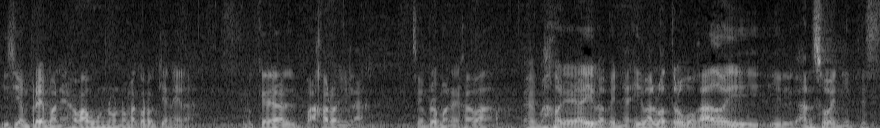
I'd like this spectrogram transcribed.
Y siempre manejaba uno, no me acuerdo quién era, creo que era el Pájaro Aguilar. Siempre manejaba, el Pájaro Aguilar iba, venía- iba el otro abogado y, y el Ganso Benítez,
